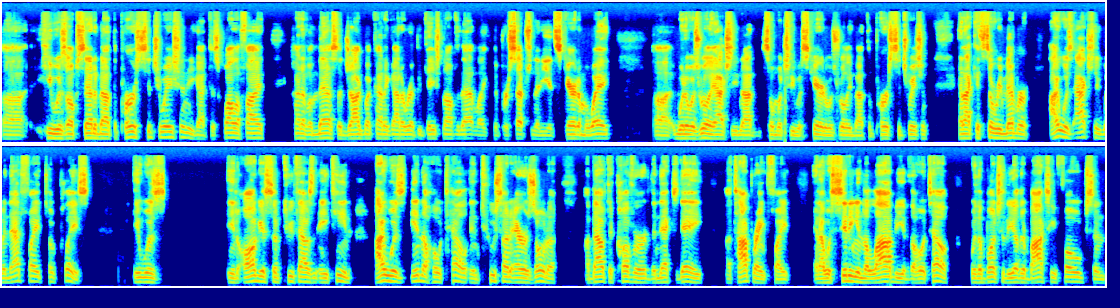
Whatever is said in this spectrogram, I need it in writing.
Uh, he was upset about the purse situation. He got disqualified, kind of a mess. Ajagba kind of got a reputation off of that, like the perception that he had scared him away. Uh, when it was really actually not so much he was scared, it was really about the purse situation. And I can still remember I was actually when that fight took place, it was in August of 2018. I was in a hotel in Tucson, Arizona, about to cover the next day a top rank fight, and I was sitting in the lobby of the hotel with a bunch of the other boxing folks and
